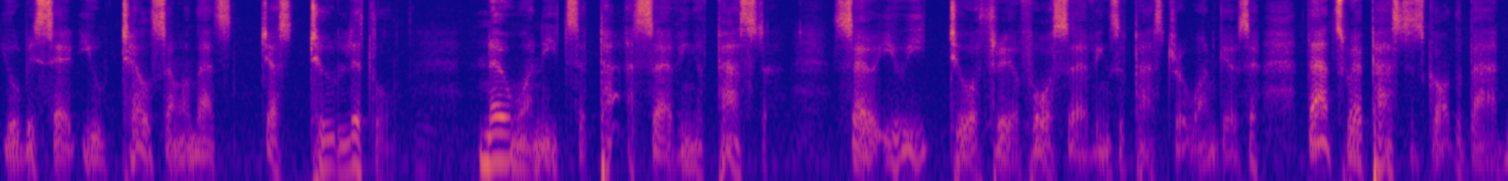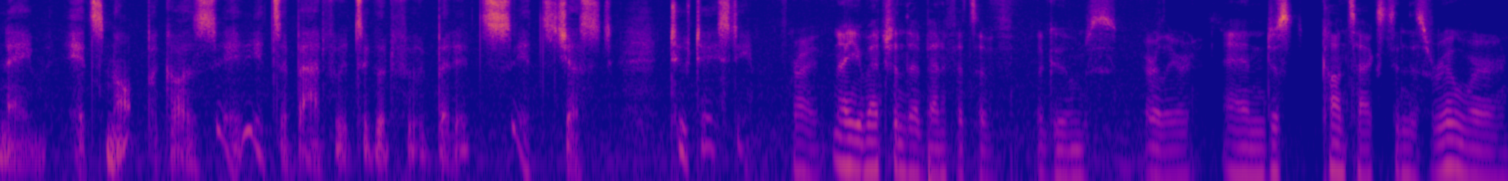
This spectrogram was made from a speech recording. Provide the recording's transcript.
you'll be said you tell someone that's just too little. No one eats a, pa- a, serving of pasta. So you eat two or three or four servings of pasta at one go. So that's where pasta's got the bad name. It's not because it, it's a bad food; it's a good food, but it's it's just too tasty. Right. Now you mentioned the benefits of legumes earlier, and just context in this room where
